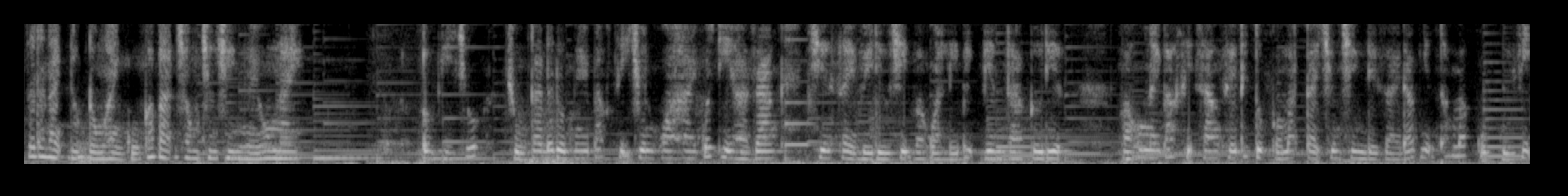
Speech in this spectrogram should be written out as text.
Rất hân hạnh được đồng hành cùng các bạn trong chương trình ngày hôm nay. Ở kỳ trước, chúng ta đã được nghe bác sĩ chuyên khoa 2 Quách Thị Hà Giang chia sẻ về điều trị và quản lý bệnh viêm da cơ địa. Và hôm nay bác sĩ Giang sẽ tiếp tục có mặt tại chương trình để giải đáp những thắc mắc của quý vị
